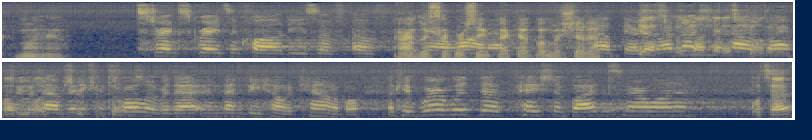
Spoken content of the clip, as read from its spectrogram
Come on now. Strengths, grades, and qualities of, of All right, looks like we're marijuana synced back up. I'm gonna shut up. out there. Yes, so I'm but not none sure that has how a killed doctor anybody would like have any prescription control pills. over that and then be held accountable. Okay, where would the patient buy this marijuana? What's that?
